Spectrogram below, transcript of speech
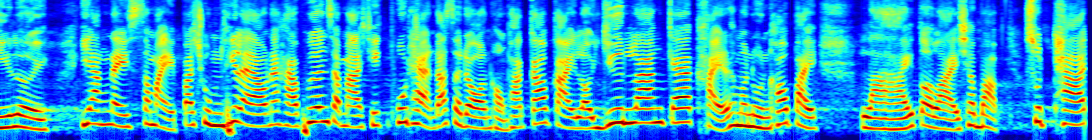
นี้เลย อย่างในสมัยประชุมที่แล้วนะคะ เพื่อนสมาชิกผู้แทนราษฎรของพรรคก้าวไกล เรายื่นร่างแก้ไขรัฐมนูญเข้าไปหลายต่อหลายฉบับ สุดท้าย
